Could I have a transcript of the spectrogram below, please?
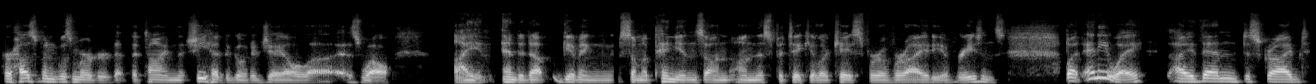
Her husband was murdered at the time that she had to go to jail uh, as well. I ended up giving some opinions on, on this particular case for a variety of reasons. But anyway, I then described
